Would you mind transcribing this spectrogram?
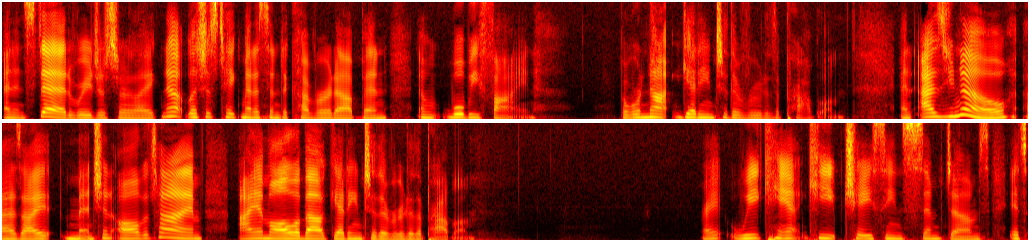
And instead, we just are like, no, let's just take medicine to cover it up and, and we'll be fine. But we're not getting to the root of the problem. And as you know, as I mention all the time, I am all about getting to the root of the problem. Right? We can't keep chasing symptoms, it's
